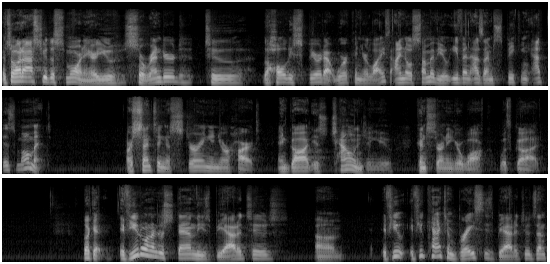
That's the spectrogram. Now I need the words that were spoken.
And so I'd ask you this morning are you surrendered to the Holy Spirit at work in your life? I know some of you, even as I'm speaking at this moment, are sensing a stirring in your heart, and God is challenging you concerning your walk with God. Look at if you don't understand these beatitudes, um, if you if you can't embrace these beatitudes, then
